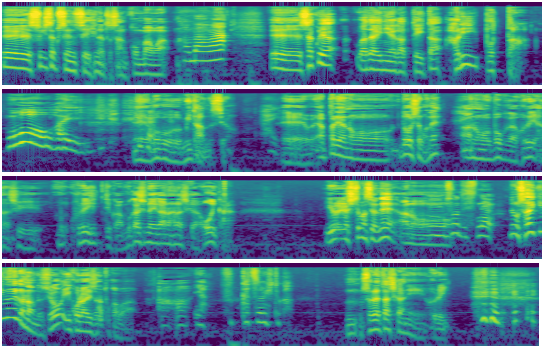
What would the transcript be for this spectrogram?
えー、杉作先生、日向さん、こんばんは。こんばんは。えー、昨夜話題に上がっていたハリー・ポッタおー、はい。ー、え ー僕見たんですよ。えーやっぱりあのーどうしてもね、あのー僕が古い話、む古いっていうか昔の映画の話が多いから、いろいろしてますよね。あのーうん、そうですね。でも最近の映画なんですよ、イコライザーとかは。あ、あ、いや、復活の日とか。うん、それは確かに古い。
